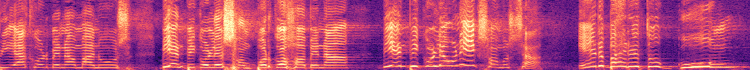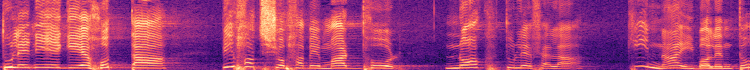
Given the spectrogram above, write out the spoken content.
বিয়া করবে না মানুষ বিএনপি করলে সম্পর্ক হবে না বিএনপি করলে অনেক সমস্যা। এর বাইরে তো গুম, তুলে নিয়ে গিয়ে হত্যা, বিভৎসভাবে মারধর, নখ তুলে ফেলা, কি নাই বলেন তো?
